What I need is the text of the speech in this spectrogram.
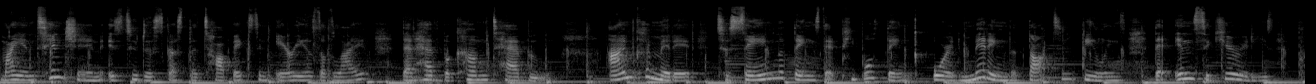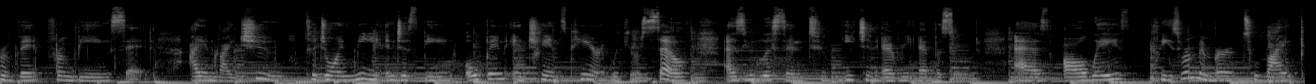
My intention is to discuss the topics and areas of life that have become taboo. I'm committed to saying the things that people think or admitting the thoughts and feelings that insecurities prevent from being said. I invite you to join me in just being open and transparent with yourself as you listen to each and every episode. As always, please remember to like,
